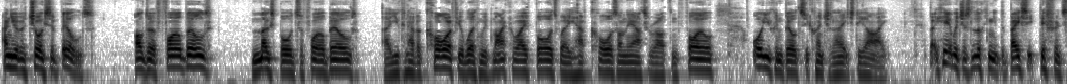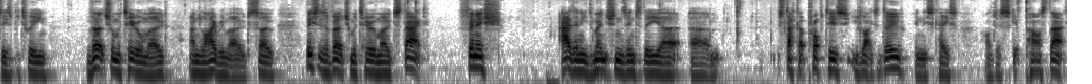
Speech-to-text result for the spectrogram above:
And you have a choice of builds. I'll do a foil build. Most boards are foil build. Uh, you can have a core if you're working with microwave boards where you have cores on the outer rather than foil, or you can build sequential and HDI. But here we're just looking at the basic differences between virtual material mode and library mode. So this is a virtual material mode stack, finish, add any dimensions into the uh, um, stack up properties you'd like to do. In this case, I'll just skip past that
